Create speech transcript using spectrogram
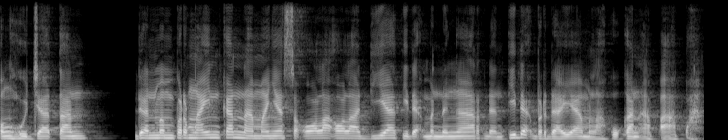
penghujatan, dan mempermainkan namanya seolah-olah dia tidak mendengar dan tidak berdaya melakukan apa-apa.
